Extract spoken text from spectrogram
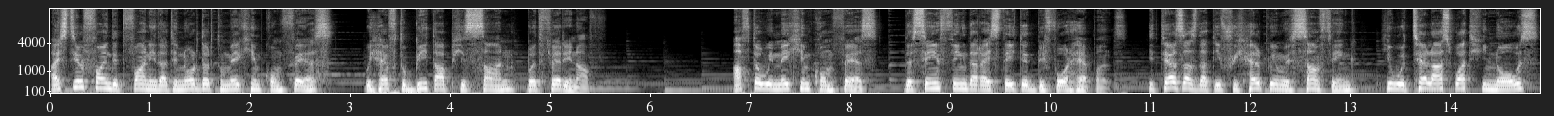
I still find it funny that in order to make him confess, we have to beat up his son, but fair enough. After we make him confess, the same thing that I stated before happens. He tells us that if we help him with something, he would tell us what he knows,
